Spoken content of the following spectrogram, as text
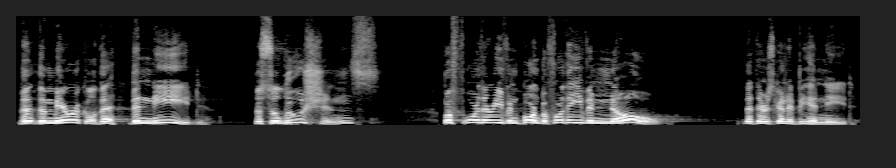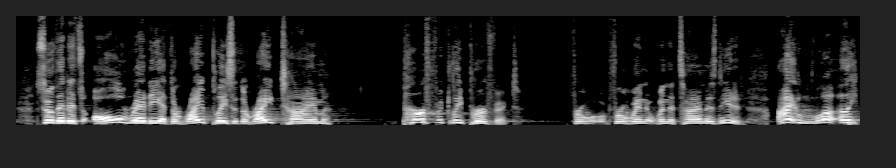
the, the miracle, the, the need, the solutions before they're even born, before they even know that there's going to be a need, so that it's already at the right place at the right time, perfectly perfect for, for when, when the time is needed. I love, like,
